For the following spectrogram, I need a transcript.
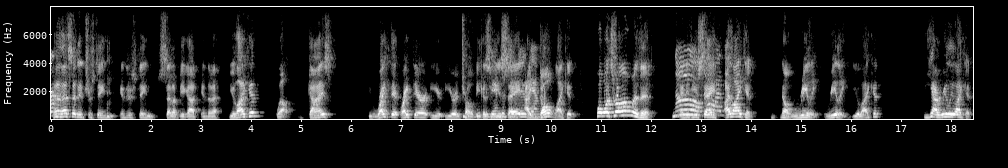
It's yeah, that's an interesting, interesting setup you got in the back. You like it? Well, guys, you right there, right there, you're, you're in trouble because if you say, do, I don't like it, well, what's wrong with it? no, and if you say, no, I like it, no, really, really, you like it? Yeah, I really like it.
